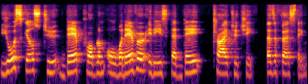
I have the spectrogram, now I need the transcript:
your skills to their problem or whatever it is that they try to achieve. That's the first thing.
